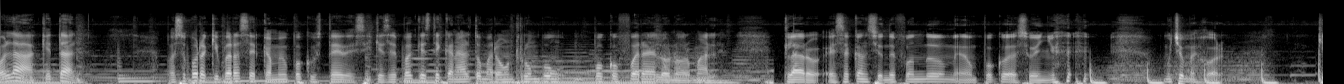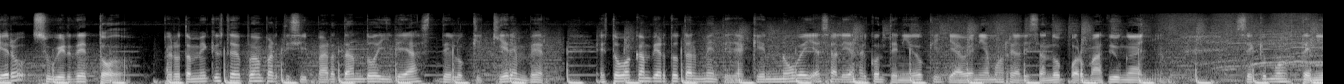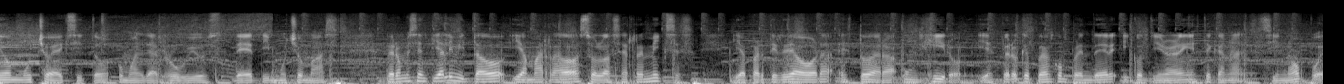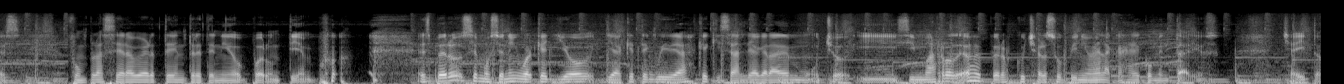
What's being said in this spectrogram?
Hola, ¿qué tal? Paso por aquí para acercarme un poco a ustedes y que sepan que este canal tomará un rumbo un poco fuera de lo normal. Claro, esa canción de fondo me da un poco de sueño. Mucho mejor. Quiero subir de todo, pero también que ustedes puedan participar dando ideas de lo que quieren ver. Esto va a cambiar totalmente ya que no veía salidas al contenido que ya veníamos realizando por más de un año. Sé que hemos tenido mucho éxito como el de Rubius, Dead y mucho más, pero me sentía limitado y amarrado a solo hacer remixes y a partir de ahora esto dará un giro y espero que puedan comprender y continuar en este canal. Si no, pues fue un placer haberte entretenido por un tiempo. Espero se emocionen igual que yo, ya que tengo ideas que quizás le agraden mucho y sin más rodeos espero escuchar su opinión en la caja de comentarios. Chaito.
